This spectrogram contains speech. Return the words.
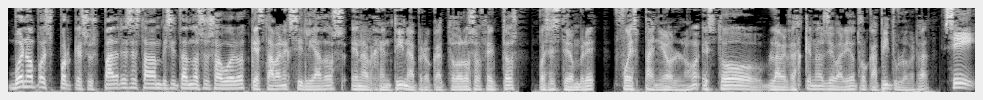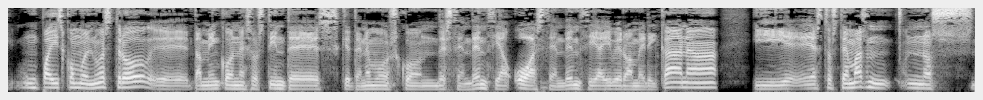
bueno, pues porque sus padres estaban visitando a sus abuelos que estaban exiliados en Argentina, pero que a todos los efectos, pues este hombre fue español, ¿no? Esto, la verdad es que nos llevaría a otro capítulo, ¿verdad? Sí, un país como el nuestro, eh, también con esos tintes que tenemos con descendencia o ascendencia iberoamericana, y estos temas nos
